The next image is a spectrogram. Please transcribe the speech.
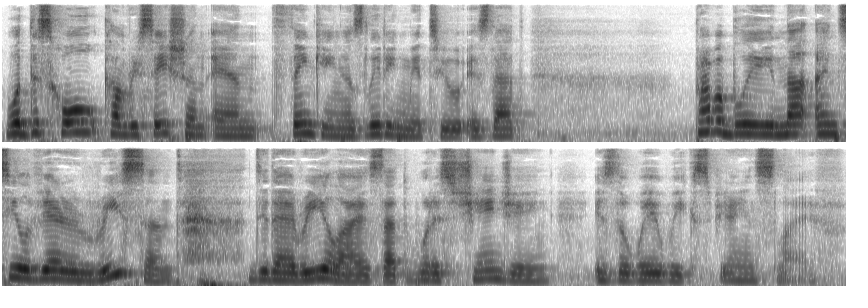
What this whole conversation and thinking is leading me to is that probably not until very recent did I realize that what is changing is the way we experience life.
